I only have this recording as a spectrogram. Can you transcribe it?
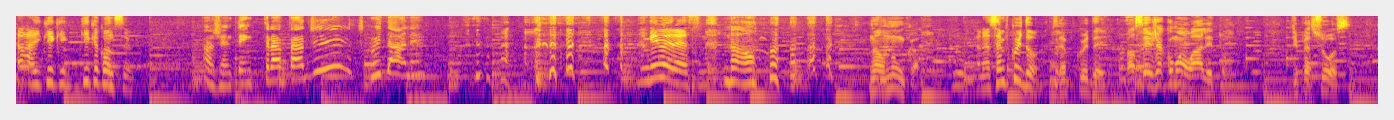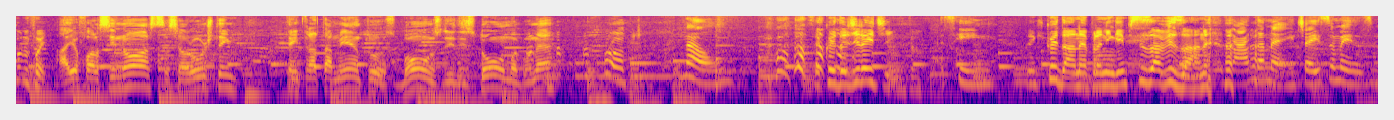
Ah, e o que, que, que aconteceu? A gente tem que tratar de cuidar, né? Ninguém merece, né? Não. Não, nunca. Nunca, né? Sempre cuidou. Sempre cuidei. Passei já com mau hálito de pessoas. Como foi? Aí eu falo assim, nossa senhora, hoje tem, tem tratamentos bons de, de estômago, né? Pronto. Não, Você cuidou direitinho, então. sim, Tem que cuidar, né? Pra ninguém precisar avisar, né? exatamente, é isso mesmo.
